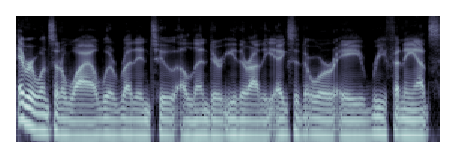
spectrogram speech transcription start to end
every once in a while, we'll run into a lender either on the exit or a refinance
